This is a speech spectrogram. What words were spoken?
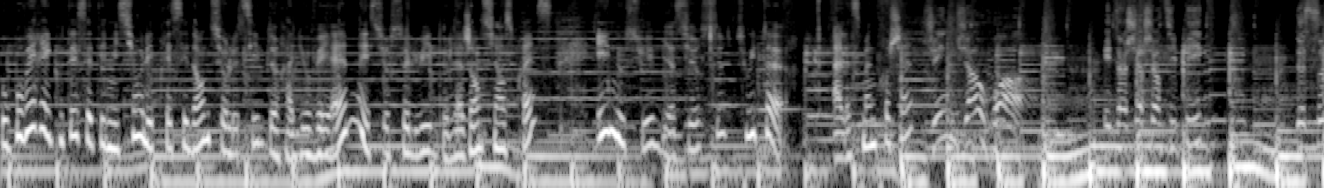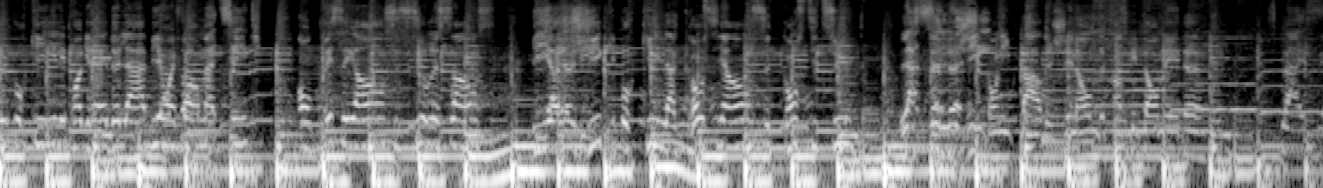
Vous pouvez réécouter cette émission et les précédentes sur le site de Radio VM et sur celui de l'agence Science Presse et nous suivre bien sûr sur Twitter. À la semaine prochaine. Jin Hua est un chercheur typique de ceux pour qui les progrès de la bioinformatique ont préséance sur le sens biologique et pour qui la grosse science constitue la seule logique, on y parle de génome, de transcriptome et de splice.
